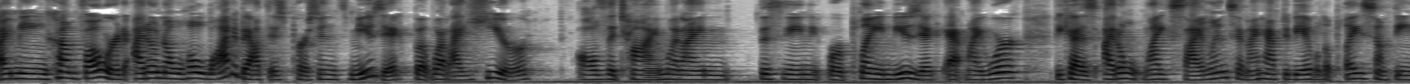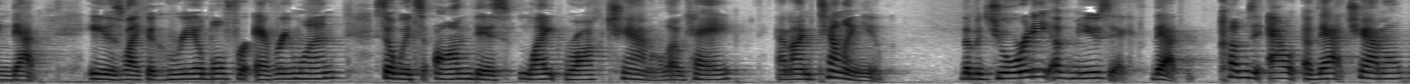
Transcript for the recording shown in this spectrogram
I mean, come forward. I don't know a whole lot about this person's music, but what I hear all the time when I'm listening or playing music at my work, because I don't like silence and I have to be able to play something that is like agreeable for everyone. So it's on this light rock channel, okay? And I'm telling you, the majority of music that comes out of that channel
